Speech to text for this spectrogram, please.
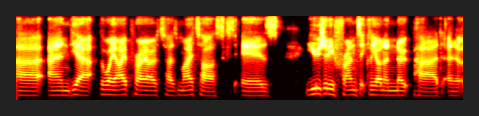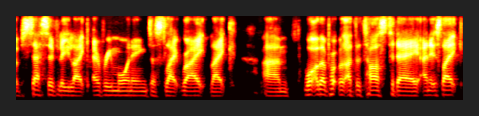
Uh, and yeah, the way I prioritize my tasks is usually frantically on a notepad and obsessively like every morning, just like write like um, what are the are the tasks today, and it's like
